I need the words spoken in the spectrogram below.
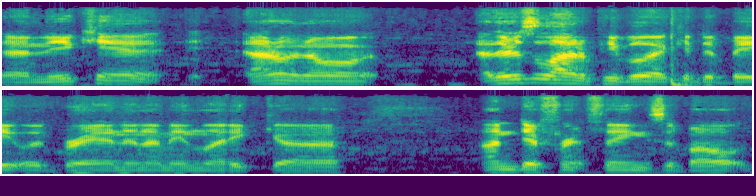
And you can't. I don't know. There's a lot of people that could debate with Brandon. I mean, like uh, on different things about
